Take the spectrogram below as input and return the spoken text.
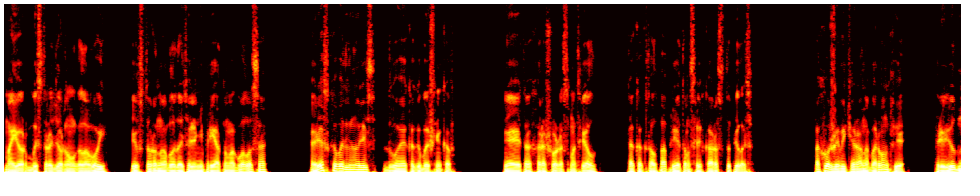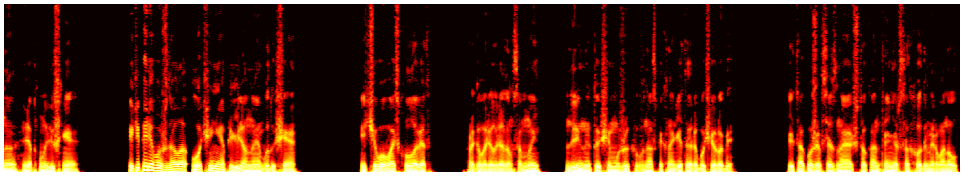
Майор быстро дернул головой, и в сторону обладателя неприятного голоса резко выдвинулись двое КГБшников. Я это хорошо рассмотрел, так как толпа при этом слегка расступилась. Похоже, ветеран оборонки прилюдно ляпнул лишнее, и теперь его ждало очень неопределенное будущее. «И чего Ваську ловят?» проговорил рядом со мной длинный тощий мужик в наспех надетой рабочей робе. И так уже все знают, что контейнер с отходами рванул.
